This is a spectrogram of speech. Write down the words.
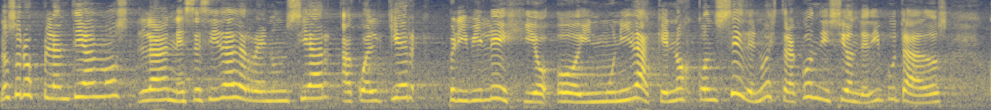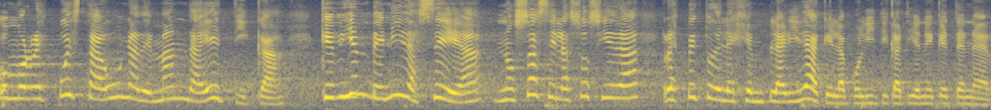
Nosotros planteamos la necesidad de renunciar a cualquier privilegio o inmunidad que nos concede nuestra condición de diputados como respuesta a una demanda ética que bienvenida sea nos hace la sociedad respecto de la ejemplaridad que la política tiene que tener.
